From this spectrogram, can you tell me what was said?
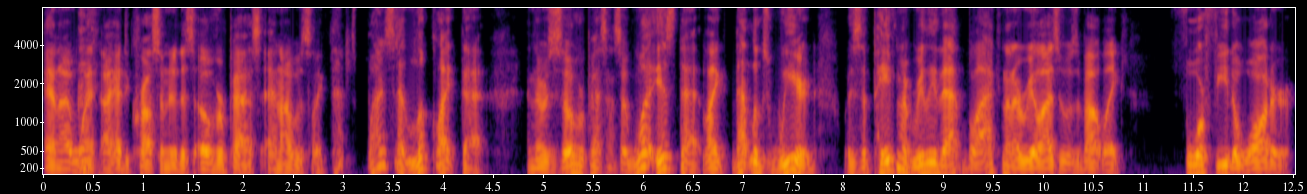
and I went. I had to cross under this overpass, and I was like, "That's why does that look like that?" And there was this overpass, and I was like, "What is that? Like that looks weird. Is the pavement really that black?" And then I realized it was about like four feet of water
